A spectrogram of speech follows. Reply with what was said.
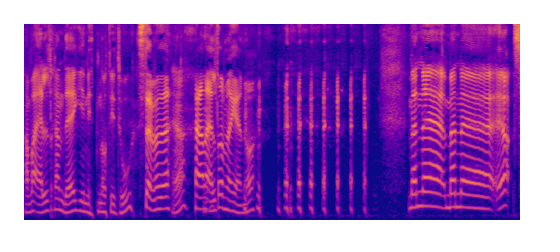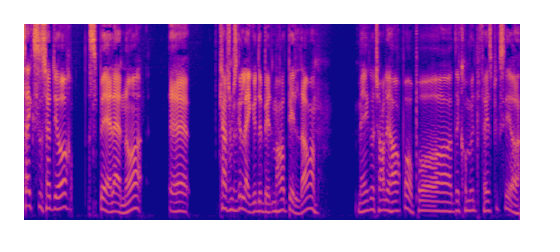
Han var eldre enn deg i 1982. Stemmer det? Ja. Han er eldre enn meg ennå. Men, eh, men eh, ja, 76 år, spiller ennå. Kanskje vi skal legge ut et bilde? Vi har et bilde av han. Meg og Charlie Harper. På, det kom ut på Facebook-sida.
